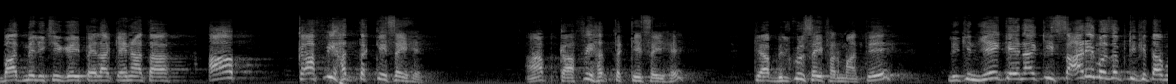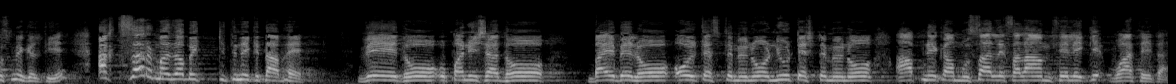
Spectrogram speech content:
بعد میں لکھی گئی، پہلا کہنا تھا، آپ کافی حد تک کے صحیح ہے آپ کافی حد تک کے صحیح ہے کہ آپ بالکل صحیح فرماتے؟ لیکن یہ کہنا کہ ساری مذہب کی کتاب اس میں غلطی ہے۔ اکثر مذہب کتنے کتاب ہے وید ہو، اپنشد ہو بائبل ہو اولڈ ٹیسٹمین ہو نیو ٹیسٹمین ہو آپ نے کہا موسیٰ علیہ السلام سے لے کے وہاں سے تھا۔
